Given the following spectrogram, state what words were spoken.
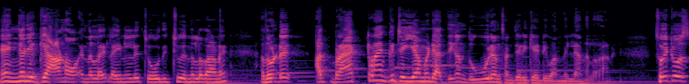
എങ്ങനെയൊക്കെയാണോ എന്നുള്ള ലൈനിൽ ചോദിച്ചു എന്നുള്ളതാണ്. അതുകൊണ്ട് അത് ബ്രാക്ക് ട്രാക്ക് ചെയ്യാൻ വേണ്ടി അധികം ദൂരം സഞ്ചരിക്കേണ്ടി വന്നില്ല എന്നുള്ളതാണ്. So it was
